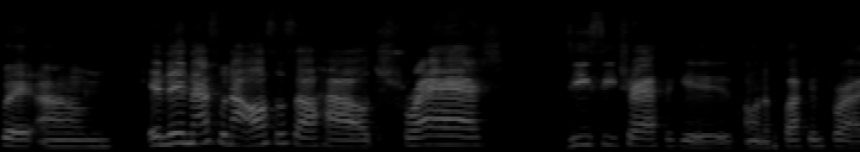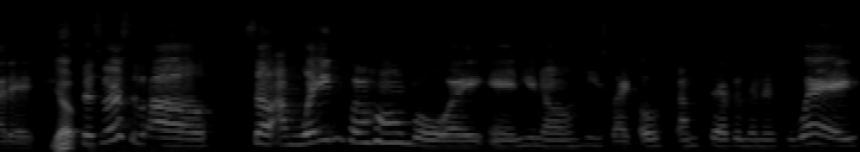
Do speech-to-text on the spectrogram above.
But um, and then that's when I also saw how trash DC traffic is on a fucking Friday. Yep. Because first of all, so I'm waiting for homeboy, and you know, he's like, oh, I'm seven minutes away,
